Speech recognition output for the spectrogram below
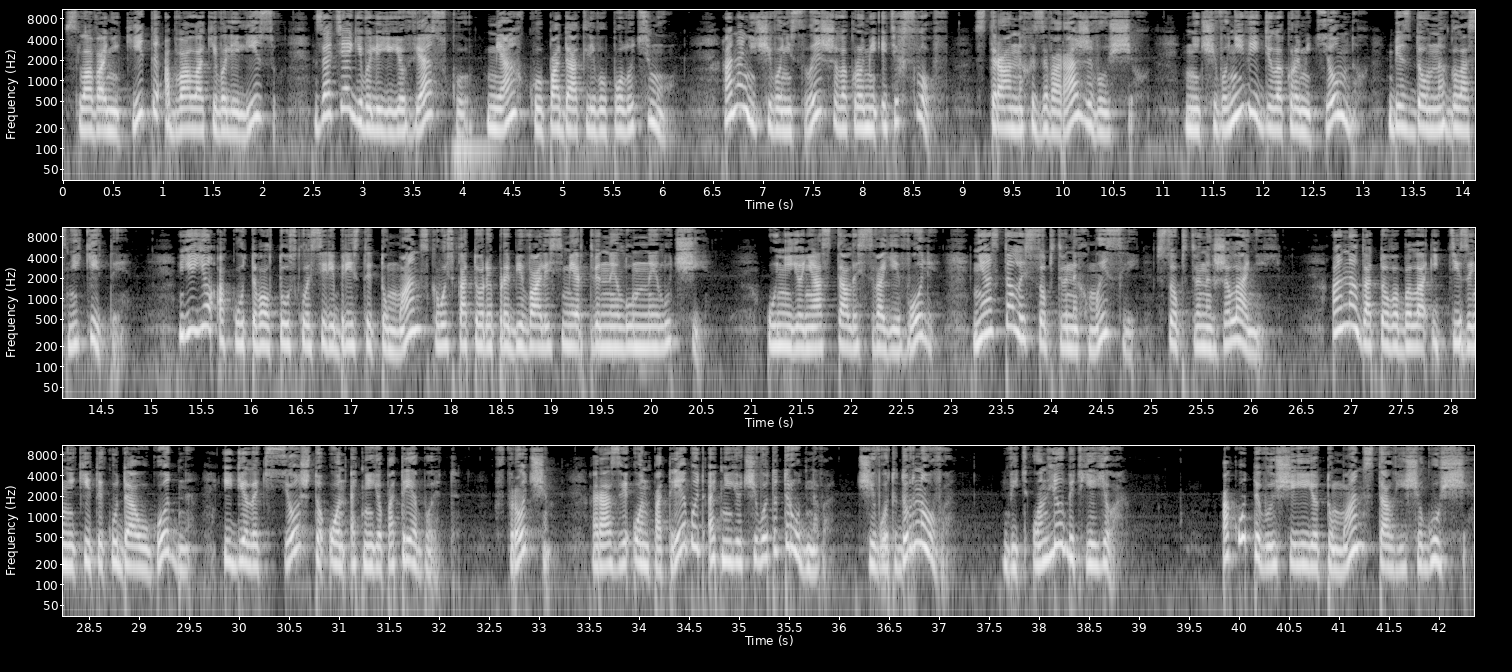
Слова Никиты обволакивали Лизу, затягивали ее в вязкую, мягкую, податливую полутьму. Она ничего не слышала, кроме этих слов, странных и завораживающих. Ничего не видела, кроме темных, бездонных глаз Никиты. Ее окутывал тускло-серебристый туман, сквозь который пробивались мертвенные лунные лучи. У нее не осталось своей воли, не осталось собственных мыслей, собственных желаний. Она готова была идти за Никитой куда угодно и делать все, что он от нее потребует. Впрочем, разве он потребует от нее чего-то трудного, чего-то дурного? Ведь он любит ее. Окутывающий ее туман стал еще гуще.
